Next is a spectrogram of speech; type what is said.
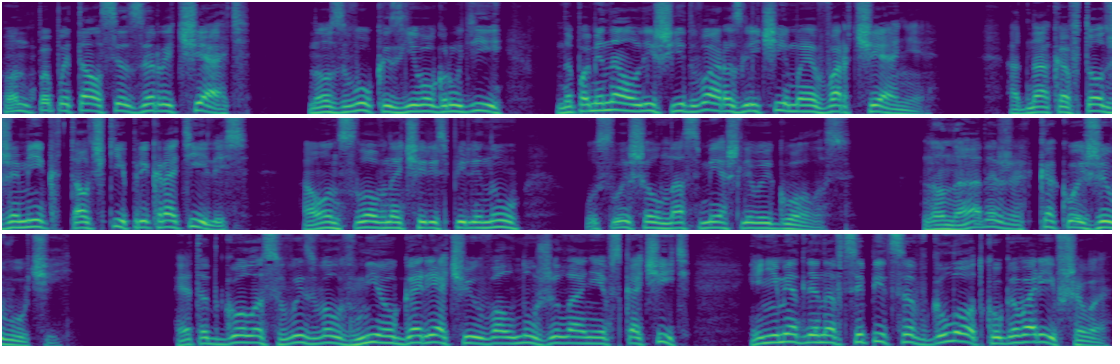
Он попытался зарычать, но звук из его груди напоминал лишь едва различимое ворчание. Однако в тот же миг толчки прекратились, а он, словно через пелену, услышал насмешливый голос. Но надо же, какой живучий! Этот голос вызвал в Мио горячую волну желания вскочить и немедленно вцепиться в глотку говорившего,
